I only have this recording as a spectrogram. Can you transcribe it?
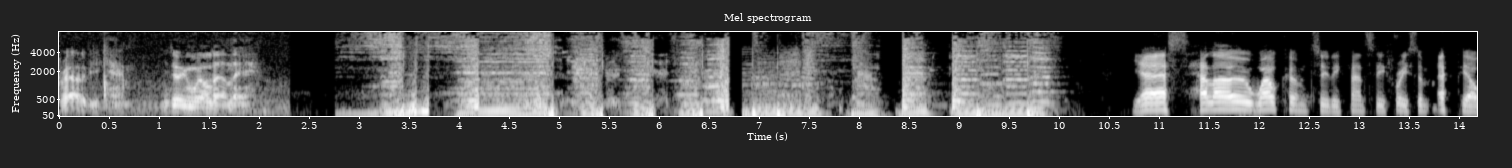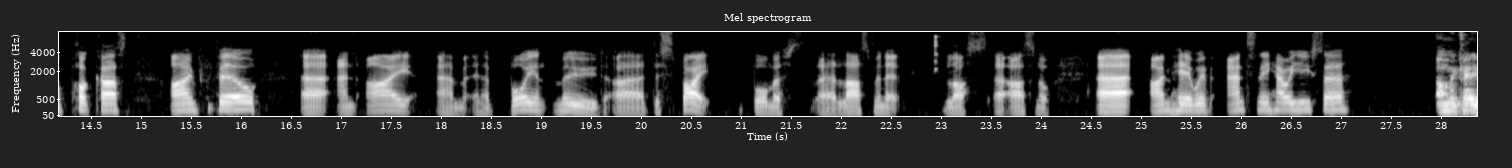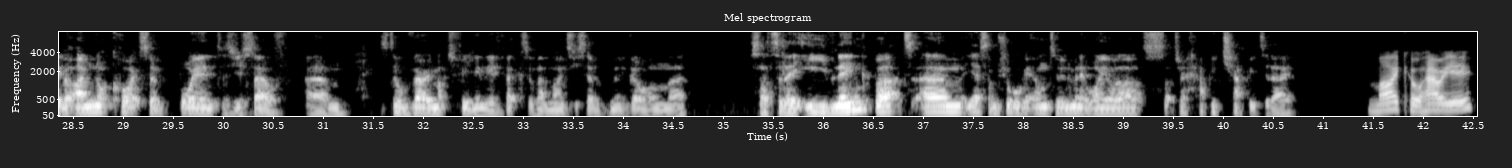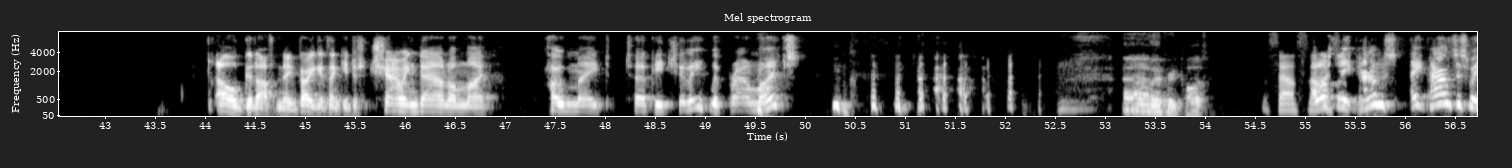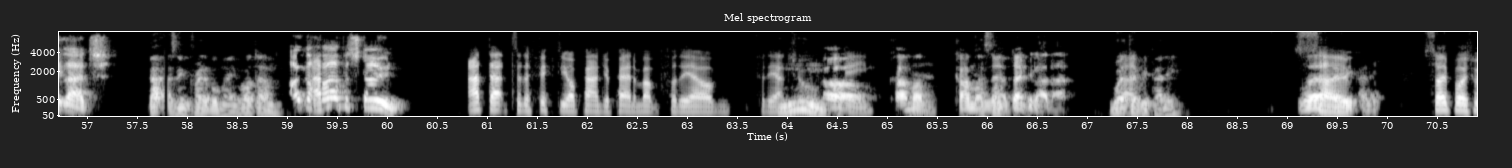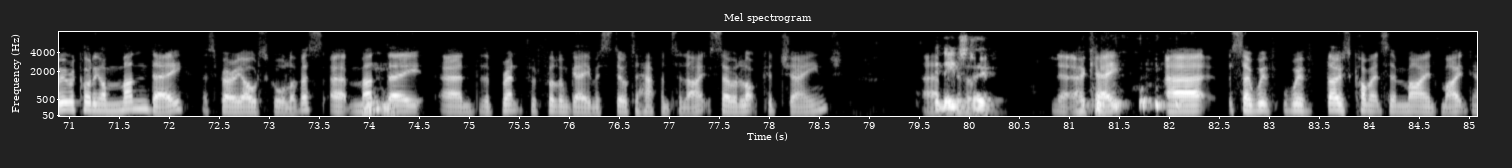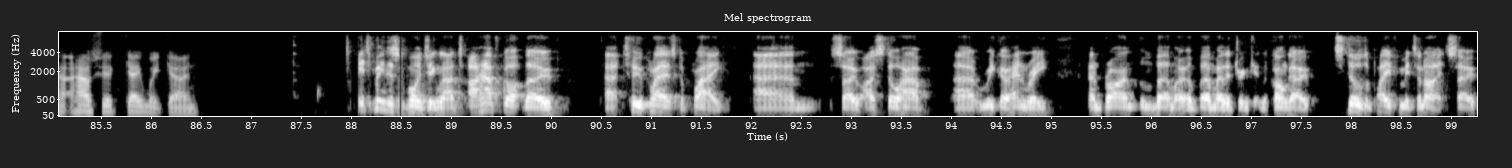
proud of you, Cam. You're doing well down there. Yes, hello, welcome to the Fantasy Threesome FPL podcast. I'm Phil, uh, and I am in a buoyant mood uh, despite Bournemouth's uh, last minute loss at Arsenal. Uh, I'm here with Anthony. How are you, sir? I'm okay, but I'm not quite so buoyant as yourself. Um, still very much feeling the effects of that 97th minute goal on uh, Saturday evening. But um, yes, I'm sure we'll get on to in a minute why you are such a happy chappy today. Michael, how are you? Oh, good afternoon. Very good, thank you. Just chowing down on my homemade turkey chili with brown rice. Oh, every pod. Sounds I nice. lost eight pounds. Eight pounds this week, lads. That is incredible, mate. Well done. Over Ab- half a stone. Add that to the fifty odd pound you're paying a month for the um for the actual Mm. Oh, game. come on, Yeah. come on That's now. all. Don't be like that. Worth No. every penny. Worth So every penny. So, boys, we're recording on Monday. That's very old school of us. Uh, Monday, and the Brentford Fulham game is still to happen tonight. So, a lot could change. Uh, it needs because of- to. Yeah, okay. uh, so, with with those comments in mind, Mike, how's your game week going? It's been disappointing, lads. I have got though uh, two players to play, um, so I still have uh, Rico Henry and Brian Umbermo Umbermo the drink it in the Congo still to play for me tonight. So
